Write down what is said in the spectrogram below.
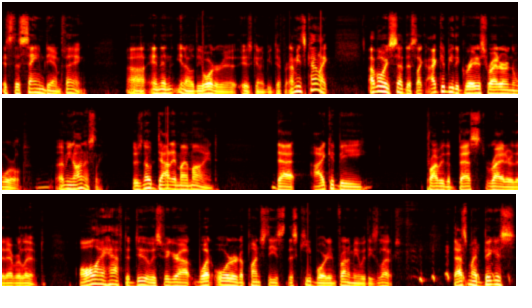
It's the same damn thing. Uh, and then you know the order is, is going to be different. I mean, it's kind of like I've always said this. Like I could be the greatest writer in the world. I mean, honestly, there's no doubt in my mind that I could be probably the best writer that ever lived. All I have to do is figure out what order to punch these this keyboard in front of me with these letters. That's my biggest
